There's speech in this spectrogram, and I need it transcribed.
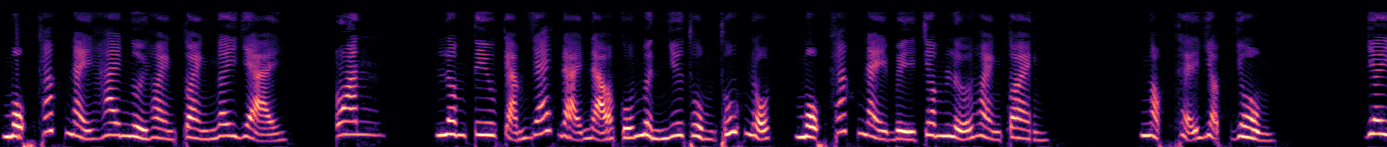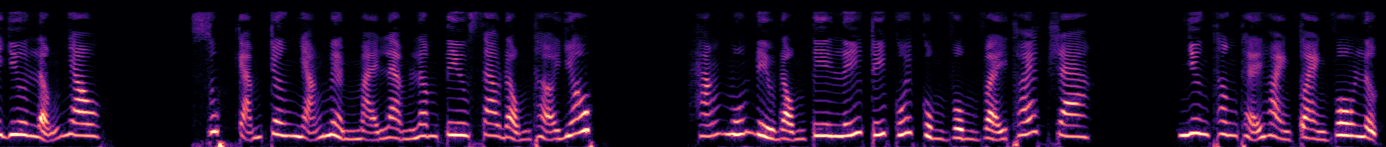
Một khắc này hai người hoàn toàn ngây dại. Oanh! Lâm tiêu cảm giác đại não của mình như thùng thuốc nổ, một khắc này bị châm lửa hoàn toàn. Ngọc thể dập dồn. Dây dưa lẫn nhau. Xúc cảm trơn nhẵn mềm mại làm lâm tiêu sao động thở dốc. Hắn muốn điều động tia lý trí cuối cùng vùng vẫy thoát ra. Nhưng thân thể hoàn toàn vô lực.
